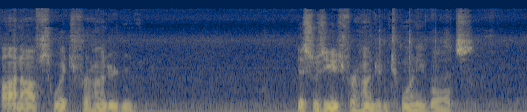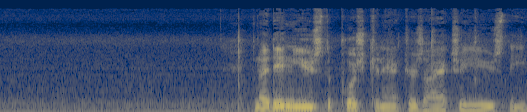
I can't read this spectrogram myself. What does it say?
on-off switch for 100 and this was used for 120 volts. And I didn't use the push connectors, I actually used the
